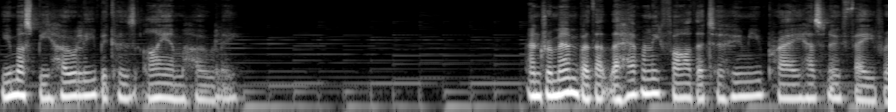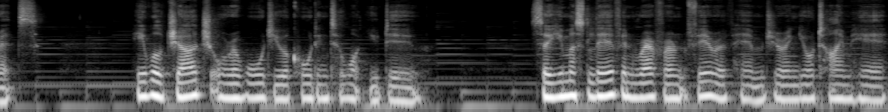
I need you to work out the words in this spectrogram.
You must be holy because I am holy. And remember that the Heavenly Father to whom you pray has no favourites. He will judge or reward you according to what you do. So you must live in reverent fear of Him during your time here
